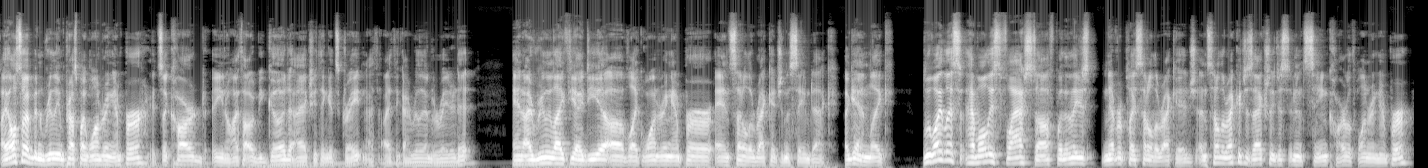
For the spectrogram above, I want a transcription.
I also have been really impressed by Wandering Emperor. It's a card, you know, I thought would be good. I actually think it's great. I, th- I think I really underrated it. And I really like the idea of like Wandering Emperor and Settle the Wreckage in the same deck. Again, like blue white lists have all these flash stuff, but then they just never play Settle the Wreckage. And Settle the Wreckage is actually just an insane card with Wandering Emperor.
